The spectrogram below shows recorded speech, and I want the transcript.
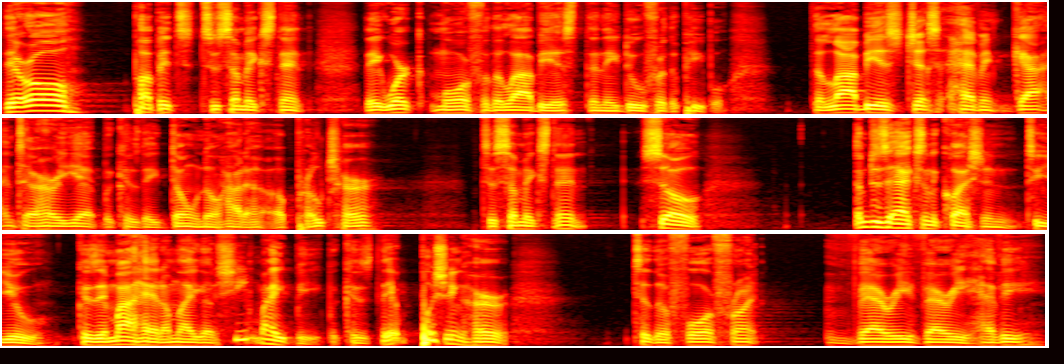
they're all puppets to some extent. They work more for the lobbyists than they do for the people. the lobbyists just haven't gotten to her yet because they don't know how to approach her to some extent. So I'm just asking the question to you because in my head I'm like, oh, she might be because they're pushing her to the forefront very, very heavy.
